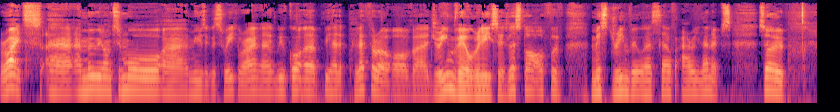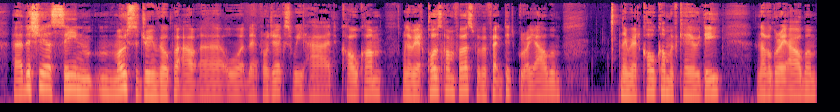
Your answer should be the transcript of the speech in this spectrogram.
Right, uh, and moving on to more uh, music this week. Right, uh, we've got uh, we had a plethora of uh, Dreamville releases. Let's start off with Miss Dreamville herself, Ari Lennox. So, uh, this year has seen most of Dreamville put out uh, all their projects. We had come, you know, we had Cozz come first with Effected, great album. Then we had Cole come with KOD, another great album.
